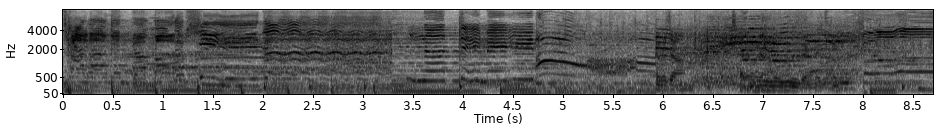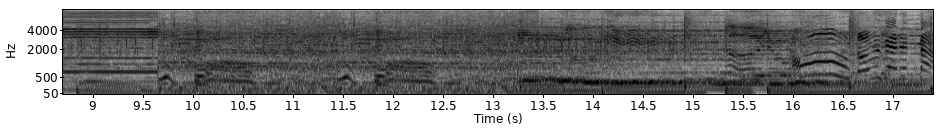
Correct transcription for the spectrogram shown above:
사랑한다 말합시다 나 때문에 해보자. 눈물이 나요 너무 잘했다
